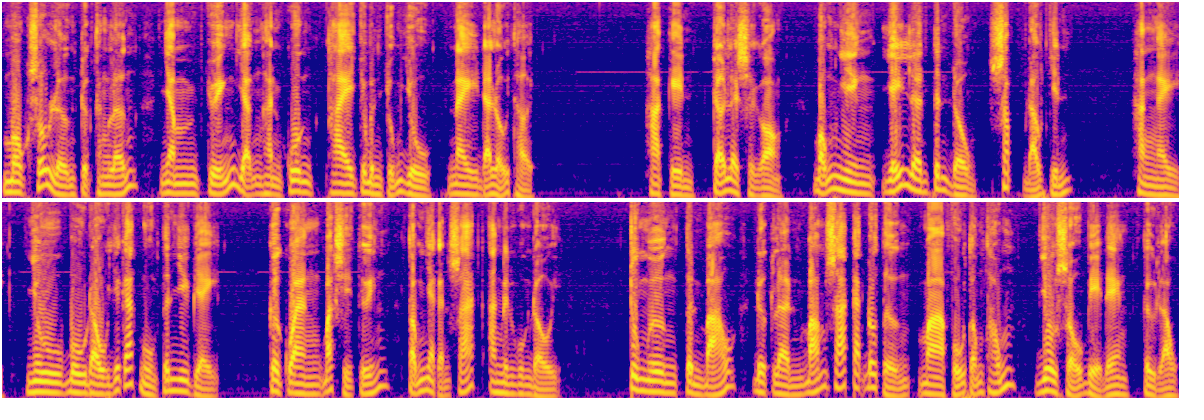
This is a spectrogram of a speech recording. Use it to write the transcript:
một số lượng trực thăng lớn nhằm chuyển dẫn hành quân thay cho binh chủng dù nay đã lỗi thời. Hà Hakin trở lại Sài Gòn, bỗng nhiên dấy lên tin đồn sắp đảo chính. Hằng ngày, Nhu bù đầu với các nguồn tin như vậy. Cơ quan bác sĩ tuyến, Tổng nhà cảnh sát, an ninh quân đội, Trung ương tình báo được lệnh bám sát các đối tượng mà phủ tổng thống vô sổ bìa đen từ lâu.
